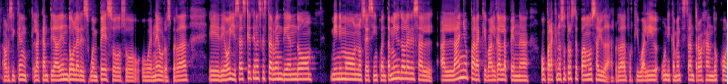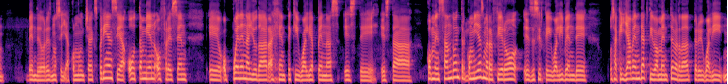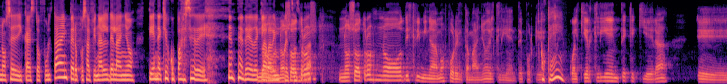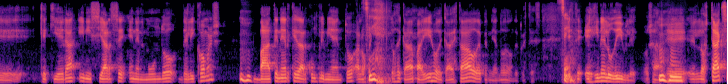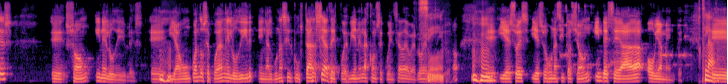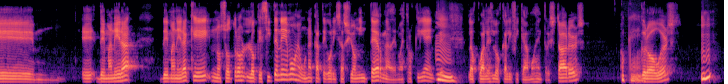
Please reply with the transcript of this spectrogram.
ahora sí que en la cantidad en dólares o en pesos o, en euros, ¿verdad? Eh, de, oye, ¿sabes que tienes que estar vendiendo mínimo, no sé, 50 mil dólares al, al, año para que valga la pena o para que nosotros te podamos ayudar, ¿verdad? Porque igual únicamente están trabajando con vendedores, no sé, ya con mucha experiencia o también ofrecen eh, o pueden ayudar a gente que igual y apenas este, está comenzando, entre comillas, me refiero, es decir, que igual y vende, o sea, que ya vende activamente, ¿verdad? Pero igual y no se dedica a esto full time, pero pues al final del año tiene que ocuparse de, de declarar impuestos. Nosotros, nosotros no discriminamos por el tamaño del cliente, porque cualquier cliente que quiera... Eh, que quiera iniciarse en el mundo del e-commerce va a tener que dar cumplimiento a los requisitos de cada país o de cada estado, dependiendo de donde tú estés. Este, es ineludible. O sea, eh, eh, los taxes eh, son ineludibles. Y aun cuando se puedan eludir en algunas circunstancias, después vienen las consecuencias de haberlos eludido. ¿no? y, eso es, y eso es una situación indeseada, obviamente. Claro. De manera de manera que nosotros lo que sí tenemos es una categorización interna de nuestros clientes, mm. los cuales los calificamos entre starters, growers,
